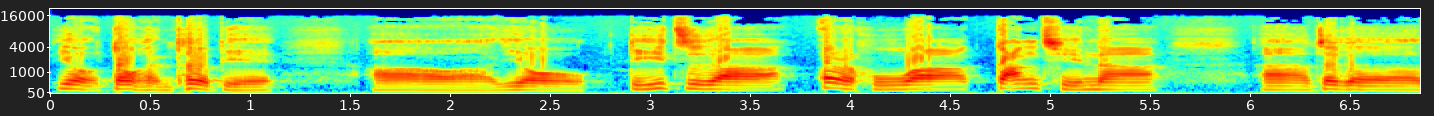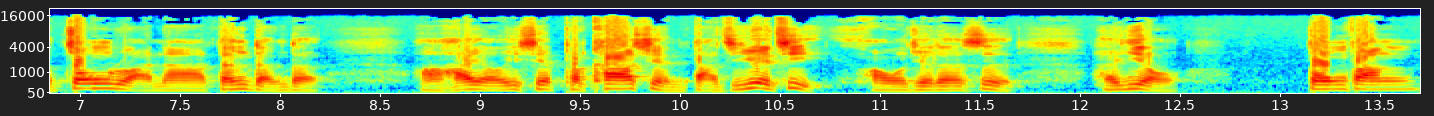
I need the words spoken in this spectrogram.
又都很特别。啊，有笛子啊、二胡啊、钢琴啊、啊这个中阮啊等等的啊，还有一些 percussion 打击乐器啊，我觉得是很有东方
